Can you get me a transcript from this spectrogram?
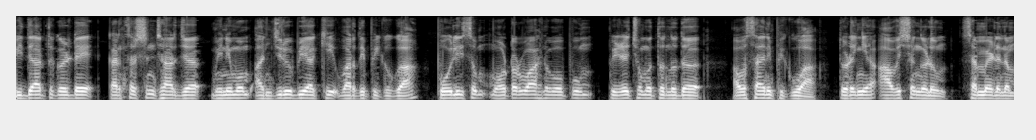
വിദ്യാർത്ഥികളുടെ കൺസെഷൻ ചാർജ് മിനിമം അഞ്ച് രൂപയാക്കി വർദ്ധിപ്പിക്കുക പോലീസും മോട്ടോർ വാഹന വകുപ്പും പിഴ ചുമത്തുന്നത് അവസാനിപ്പിക്കുക തുടങ്ങിയ ആവശ്യങ്ങളും സമ്മേളനം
